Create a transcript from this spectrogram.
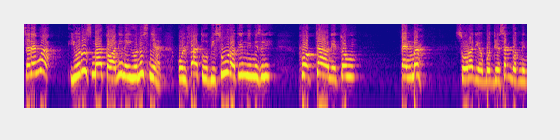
แสดงว่ายูนุสมาก่อนนี่ในยูนุสเนี่ยกุลฟาตูบิสูรตินมีมิสลีพวกเจ้าเนี่ยจงแต่งมาสุรเดียวบทเดียวสักบทหนึ่ง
